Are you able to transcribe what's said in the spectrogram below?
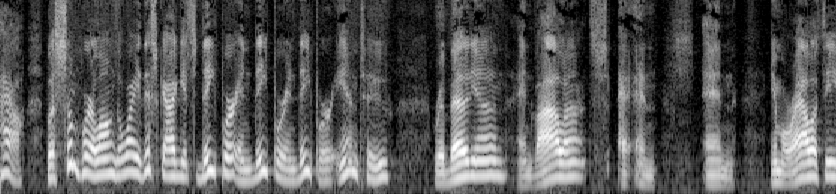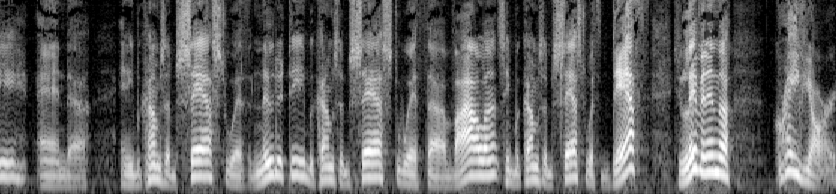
how. But somewhere along the way, this guy gets deeper and deeper and deeper into rebellion and violence and and immorality and uh, and he becomes obsessed with nudity, becomes obsessed with uh, violence, he becomes obsessed with death. He's living in the graveyard.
